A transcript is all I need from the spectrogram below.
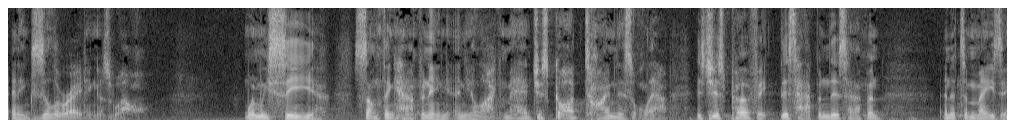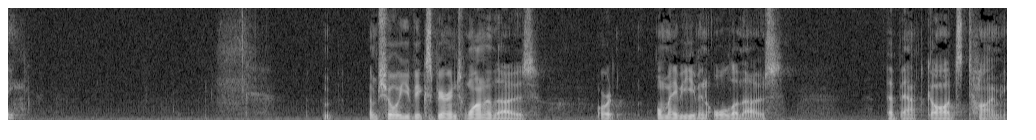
and exhilarating as well. When we see something happening and you're like, man, just God time this all out. It's just perfect. This happened, this happened, and it's amazing. I'm sure you've experienced one of those, or, or maybe even all of those, about God's timing.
